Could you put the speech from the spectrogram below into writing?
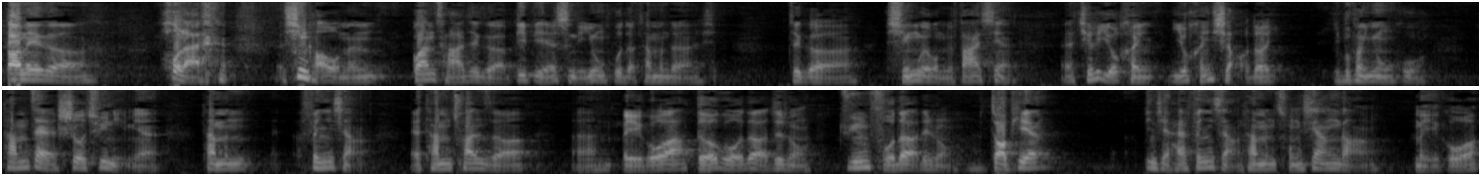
到那个后来，幸好我们观察这个 BBS 里用户的他们的这个行为，我们发现，呃，其实有很有很小的一部分用户，他们在社区里面，他们分享，哎，他们穿着呃美国啊、德国的这种军服的这种照片，并且还分享他们从香港、美国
